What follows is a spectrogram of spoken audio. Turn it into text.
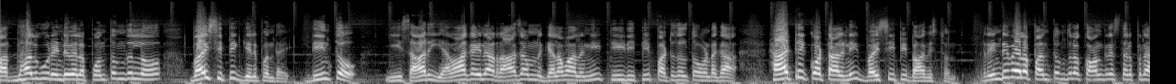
పద్నాలుగు రెండు వేల పంతొమ్మిదిలో వైసీపీ గెలుపొందాయి. దీంతో ఈసారి ఎలాగైనా రాజాంను గెలవాలని టీడీపీ పట్టుదలతో ఉండగా హ్యాట్రిక్ కొట్టాలని వైసీపీ భావిస్తోంది. రెండు వేల పంతొమ్మిదిలో కాంగ్రెస్ తరపున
